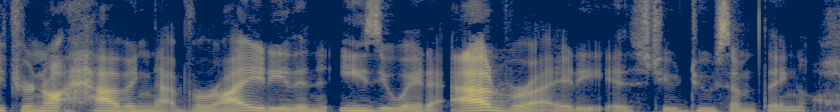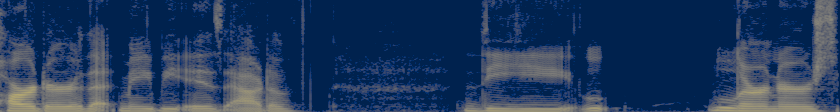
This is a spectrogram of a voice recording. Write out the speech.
if you're not having that variety, then an easy way to add variety is to do something harder that maybe is out of the learner's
